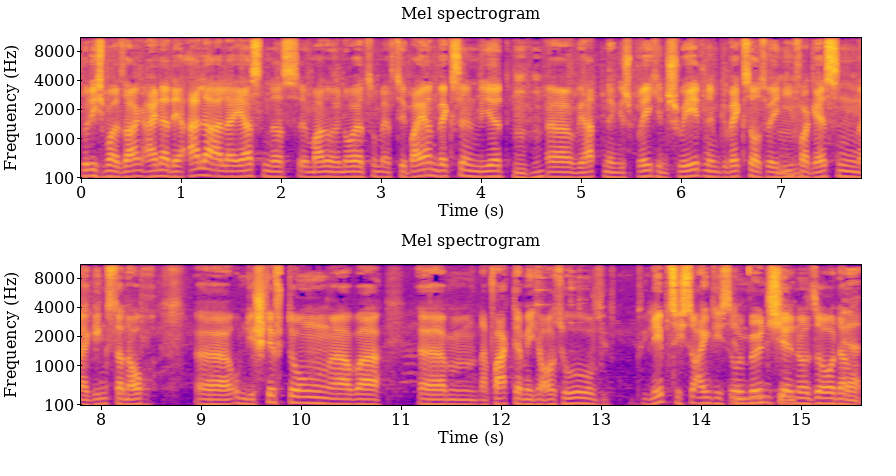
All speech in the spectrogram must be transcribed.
würde ich mal sagen, einer der aller, allerersten, dass äh, Manuel Neuer zum FC Bayern wechseln wird. Mhm. Äh, wir hatten ein Gespräch in Schweden im Gewächshaus, werde ich mhm. nie vergessen. Da ging es dann auch äh, um die Stiftung, aber ähm, dann fragt er mich auch so, wie, lebt sich so eigentlich so in, in München, München, und so. Und da ja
